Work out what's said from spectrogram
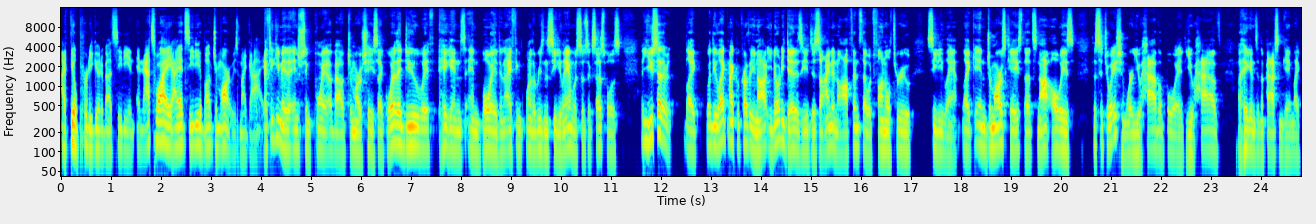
I feel pretty good about CeeDee. And, and that's why I had CeeDee above Ja'Marr, who's my guy. I think you made an interesting point about Ja'Marr Chase. Like, what do they do with Higgins and Boyd? And I think one of the reasons CeeDee Lamb was so successful is you said it like whether you like Mike McCarthy or not, you know what he did is he designed an offense that would funnel through CeeDee Lamb. Like in Ja'Marr's case, that's not always the situation where you have a Boyd, you have a Higgins in the passing game. Like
